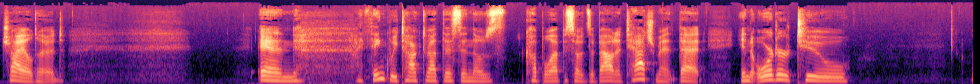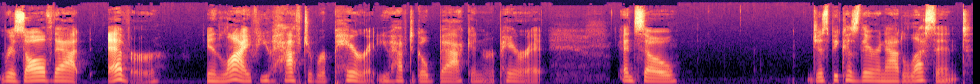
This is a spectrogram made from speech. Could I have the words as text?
childhood. And I think we talked about this in those couple episodes about attachment that in order to resolve that ever in life, you have to repair it. You have to go back and repair it. And so just because they're an adolescent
